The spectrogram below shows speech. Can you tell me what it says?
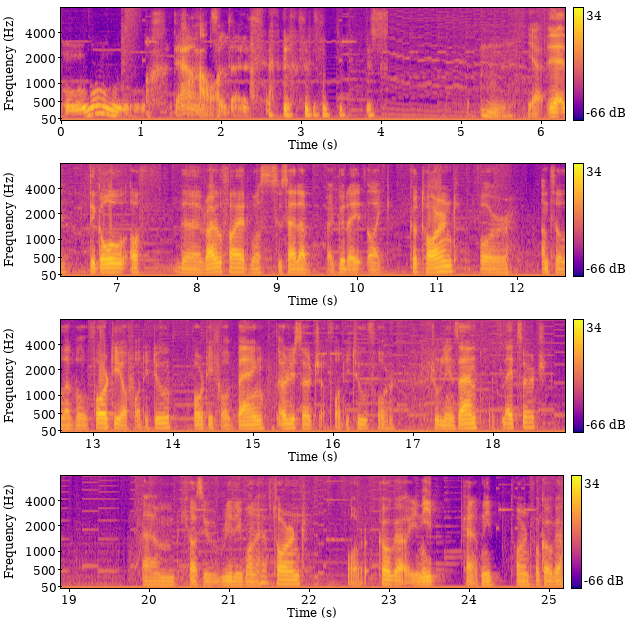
Ooh, down sometimes. Hmm, yeah, yeah. The goal of the rival fight was to set up a good like good torrent for until level 40 or 42. 40 for Bang, with early surge, or 42 for Julian Xan with late surge. Um, because you really want to have torrent for Koga, or you need kind of need torrent for Koga.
